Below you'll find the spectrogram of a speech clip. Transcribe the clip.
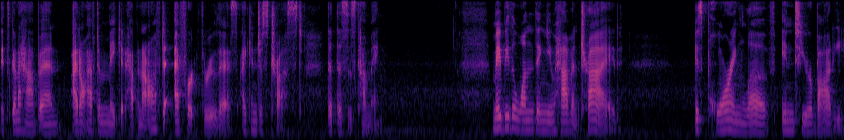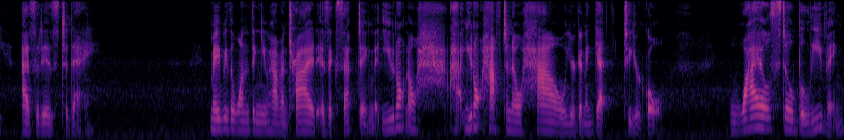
It's going to happen. I don't have to make it happen. I don't have to effort through this. I can just trust that this is coming. Maybe the one thing you haven't tried is pouring love into your body as it is today maybe the one thing you haven't tried is accepting that you don't know how, you don't have to know how you're going to get to your goal while still believing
